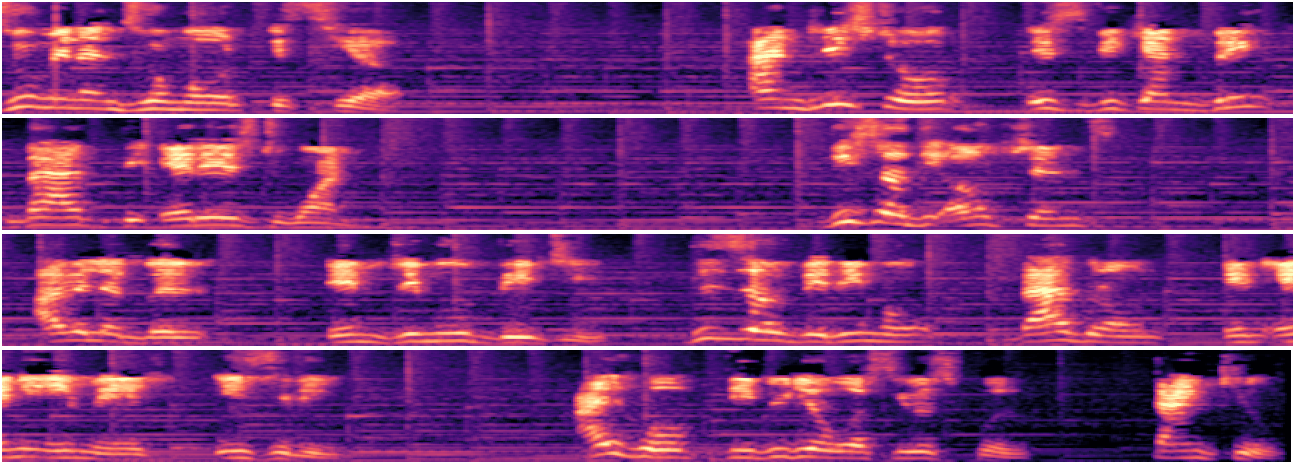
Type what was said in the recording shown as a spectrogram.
Zoom in and zoom out is here. And restore is we can bring back the erased one. These are the options available in remove BG. This is how we remove background in any image easily. I hope the video was useful. Thank you.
